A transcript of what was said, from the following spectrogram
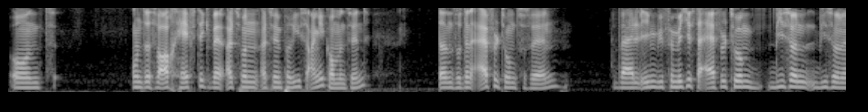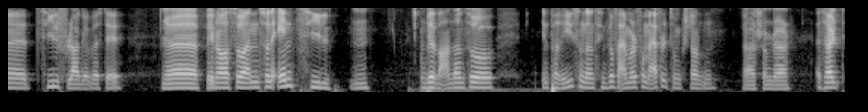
Und, und das war auch heftig, wenn, als, man, als wir in Paris angekommen sind, dann so den Eiffelturm zu sehen. Weil irgendwie für mich ist der Eiffelturm wie so, ein, wie so eine Zielflagge, weißt du? Ja, fix. Genau, so ein, so ein Endziel. Mhm. Und wir waren dann so in Paris und dann sind wir auf einmal vom Eiffelturm gestanden. Ja, schon geil. Es war halt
